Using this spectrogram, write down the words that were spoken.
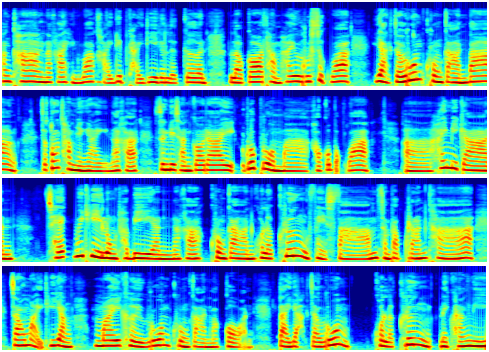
ข้างๆนะคะ เห็นว่าขายดิบขายดีกันเหลือเกิน แล้วก็ทำให้รู้สึกว่าอยากจะร่วมโครงการบ้าง จะต้องทำยังไงนะคะ ซึ่งดิฉันก็ได้รวบรวมมาเขาก็บอกว่าให้มีการ เช็ควิธีลงทะเบียนนะคะ โครงการคนละครึ่งเฟสสามสำหรับร้านค้า เจ้าใหม่ที่ยังไม่เคยร่วมโครงการมาก่อน แต่อยากจะร่วมคนละครึ่งในครั้งนี้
